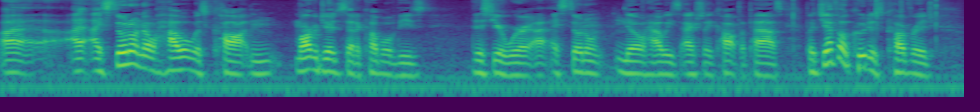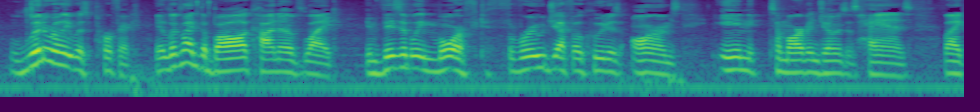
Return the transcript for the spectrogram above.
I, I, I still don't know how it was caught, and Marvin Jones had a couple of these this year where I, I still don't know how he's actually caught the pass. But Jeff Okudah's coverage literally was perfect. It looked like the ball kind of like invisibly morphed through Jeff Okudah's arms into Marvin Jones's hands. Like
